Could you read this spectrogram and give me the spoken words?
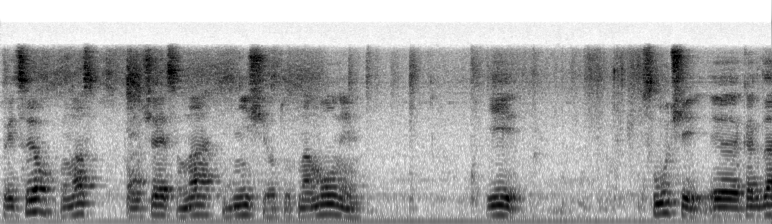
прицел у нас получается на днище, вот тут на молнии. И в случае, э, когда,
